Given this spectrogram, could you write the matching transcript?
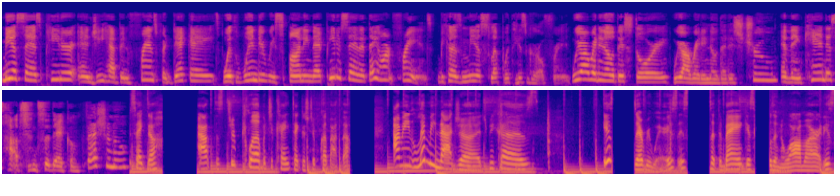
Mia says Peter and G have been friends for decades, with Wendy responding that Peter said that they aren't friends because Mia slept with his girlfriend. We already know this story. We already know that it's true. And then Candiace hops into that confessional. Take the out the strip club, but you can't take the strip club out the. I mean, let me not judge because it's everywhere. It's, it's at the bank, it's in the Walmart, it's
